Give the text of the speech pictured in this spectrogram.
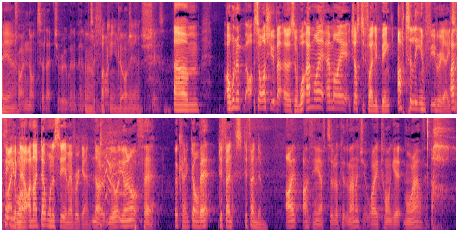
Yeah. trying not to let Giroud win a penalty. Oh, fucking My hell, God, yeah. shit. Um, I want to so ask you about Urza. What am I? Am I justified in being utterly infuriated I think by you him now, are. and I don't want to see him ever again? No, you're you're not fair. Okay, go on. bet- Defense, defend him. I, I think you have to look at the manager. Why he can't get more out of him? Ah,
